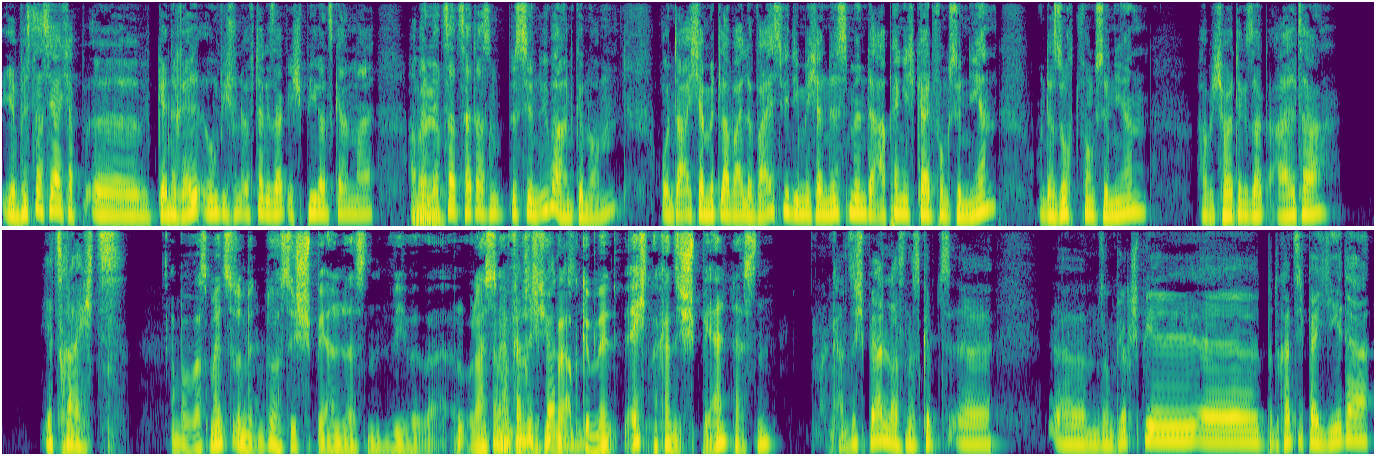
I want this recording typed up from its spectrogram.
ihr wisst das ja, ich habe äh, generell irgendwie schon öfter gesagt, ich spiele ganz gern mal. Aber in Naja. letzter Zeit hat das ein bisschen Überhand genommen. Und da ich ja mittlerweile weiß, wie die Mechanismen der Abhängigkeit funktionieren und der Sucht funktionieren, habe ich heute gesagt, Alter, jetzt reicht's. Aber was meinst du damit? Du hast dich sperren lassen? Wie, oder hast du man einfach dich sperren über lassen. abgemeldet? Echt? Man kann sich sperren lassen? Man kann sich sperren lassen. Es gibt äh, ähm, so ein Glücksspiel, äh, du kannst dich bei jeder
